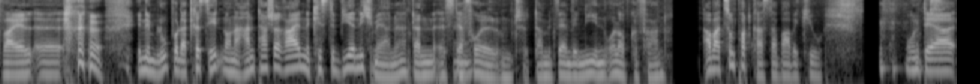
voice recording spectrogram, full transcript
Weil äh, in dem Lupo, da kriegst du hinten noch eine Handtasche rein, eine Kiste Bier nicht mehr, ne? Dann ist der Mhm. voll und damit wären wir nie in Urlaub gefahren. Aber zum Podcaster Barbecue. Und der,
